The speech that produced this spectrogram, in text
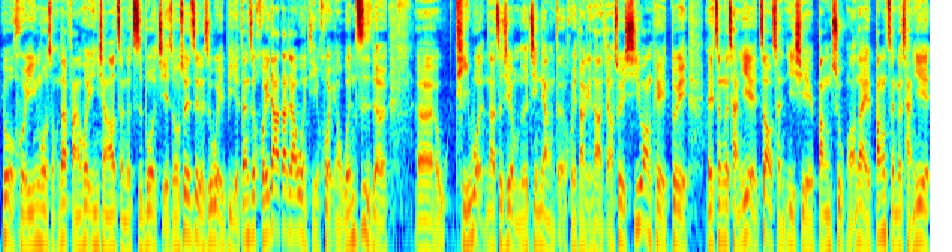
有回音或什么，那反而会影响到整个直播的节奏，所以这个是未必的。但是回答大家问题会啊，文字的呃提问，那这些我们都尽量的回答给大家，所以希望可以对诶整个产业造成一些帮助啊，那也帮整个产业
